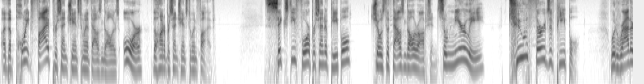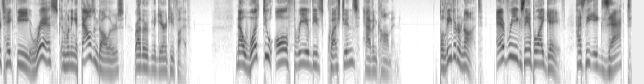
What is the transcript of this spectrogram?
uh, the 0.5% chance to win $1,000 or the 100% chance to win 5. 64% of people chose the $1,000 option. So nearly two thirds of people would rather take the risk on winning $1,000 rather than the guaranteed 5. Now, what do all three of these questions have in common? Believe it or not, every example I gave has the exact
